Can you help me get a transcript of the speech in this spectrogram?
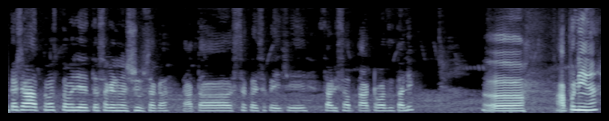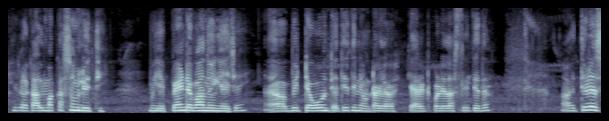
कशा आहात? मस्त म्हणजे त्या सगळ्यांना शुभ सका आता सकाळी सकाळीचे साडेसात आठ वाजत आली. आपणही ना इकडं काल मक्का संगली होती. मग हे पेंड्या बांधून घ्यायच्या. बिट्ट्या ओवून त्या तिथे नेऊन टाकल्या. कॅरेट पडेल असते तिथं. अं, तिळस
